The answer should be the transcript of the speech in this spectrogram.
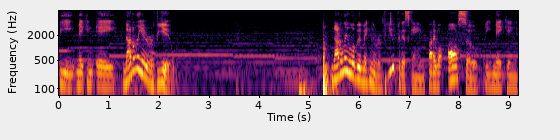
be making a not only a review. Not only will I be making a review for this game, but I will also be making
